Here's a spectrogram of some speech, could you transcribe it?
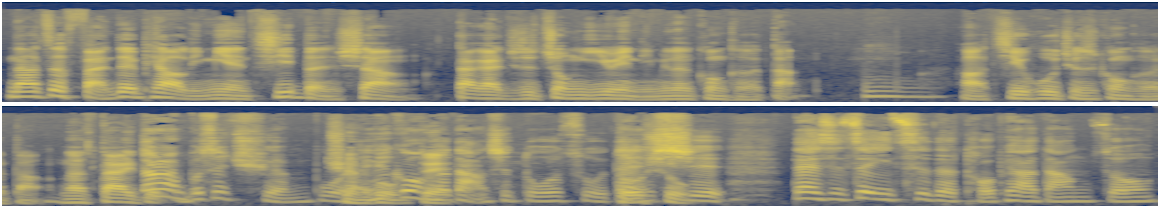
那这反对票里面基本上。大概就是众议院里面的共和党，嗯，啊，几乎就是共和党。那大当然不是全部，全部因为共和党是多数，多数，但是但是这一次的投票当中，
